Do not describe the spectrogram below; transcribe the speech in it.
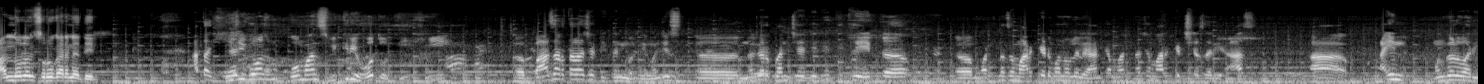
आंदोलन सुरू करण्यात येईल. आता ही जी गो गोमांस विक्री होत होती ही बाजार तळाच्या ठिकाणी होती म्हणजे नगरपंचायतीने तिथे एक मटणाचं मार्केट बनवलेलं आहे. आणि त्या मटणाच्या मार्केट शेजारी आज ऐन मंगळवारी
